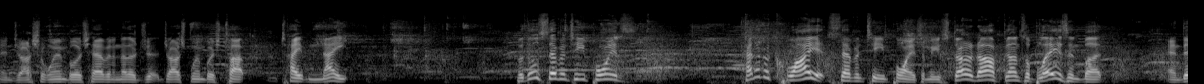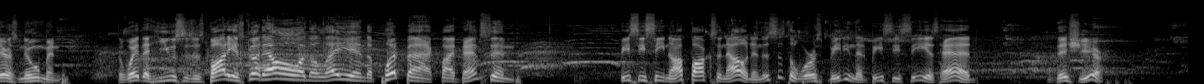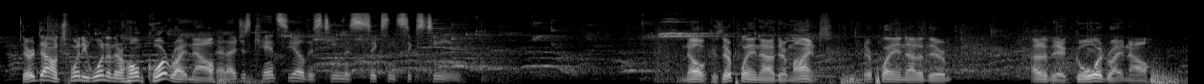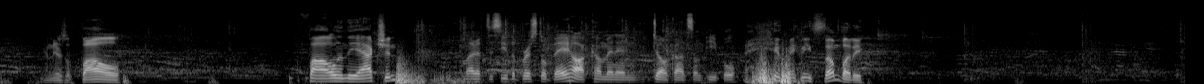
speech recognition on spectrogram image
And Joshua Winbush having another J- Josh Winbush top type night. But those 17 points, kind of a quiet 17 points. I mean, he started off guns a-blazing, but, and there's Newman. The way that he uses his body is good. Oh, and the lay-in, the putback by Benson. BCC not boxing out, and this is the worst beating that BCC has had this year. They're down 21 in their home court right now. And I just can't see how this team is six and 16. No, because they're playing out of their minds. They're playing out of their out of their gourd right now. And there's a foul foul in the action. Might have to see the Bristol Bayhawk come in and dunk on some people. Maybe somebody.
